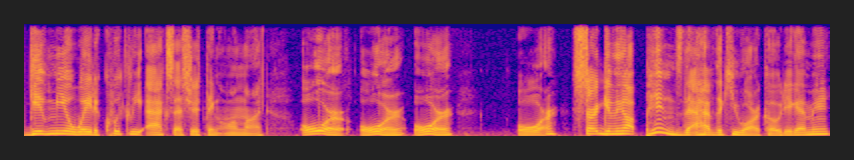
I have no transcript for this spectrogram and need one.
give me a way to quickly access your thing online. Or or or or start giving out pins that have the QR code. You get me?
